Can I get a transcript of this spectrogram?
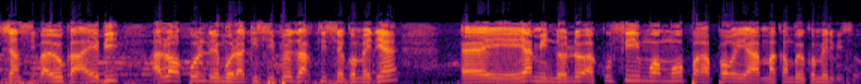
Jansi Bayoka Aebi, alors qu'on démola qui s'y peut, artistes et comédiens, euh, Yamindondo Akoufi, moi, moi, par rapport à Makambo et Comédie Bissot.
